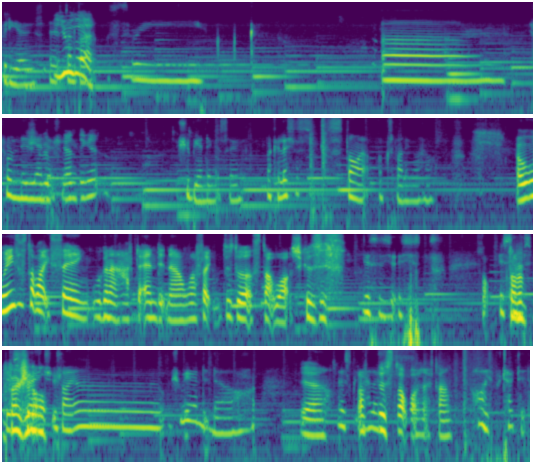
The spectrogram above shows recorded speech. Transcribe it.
videos? It's you there? three. Uh, probably near the end. Should we be Actually, ending it? Should be ending it soon. Okay, let's just start expanding our house. Oh, we need to stop like saying we're gonna have to end it now. We'll have to like, just do a little stopwatch because this This is it's just it's not, it's not a professional. strange. It's like, uh, should we end it now? Yeah, Let's I'll have to hello. do a stopwatch next time. Oh, he's protected.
